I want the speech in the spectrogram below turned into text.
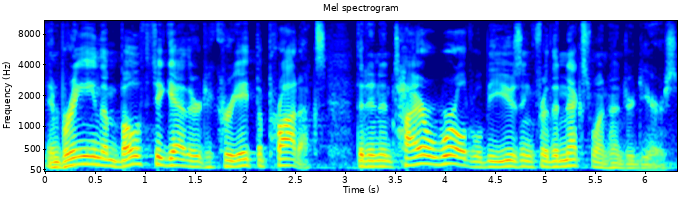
and bringing them both together to create the products that an entire world will be using for the next 100 years.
